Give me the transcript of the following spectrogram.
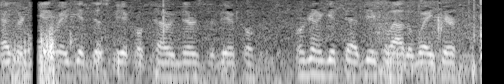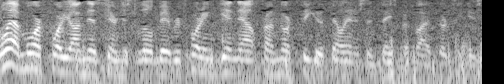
as they're getting ready to get this vehicle towed. There's the vehicle. We're going to get that vehicle out of the way here. We'll have more for you on this here in just a little bit. Reporting again now from North Topeka the Phil Anderson Facebook Live 13 News.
